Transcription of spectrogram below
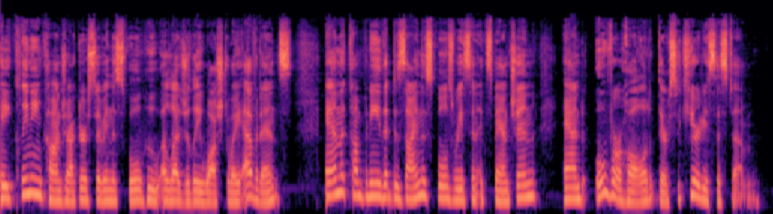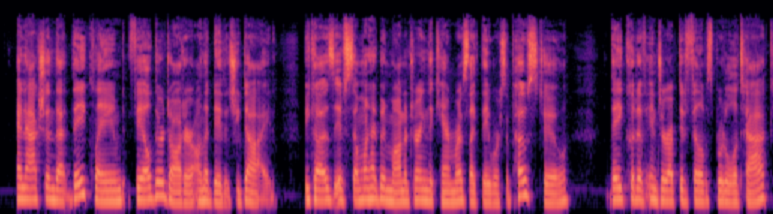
a cleaning contractor serving the school who allegedly washed away evidence, and the company that designed the school's recent expansion and overhauled their security system, an action that they claimed failed their daughter on the day that she died. Because if someone had been monitoring the cameras like they were supposed to, they could have interrupted Philip's brutal attack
